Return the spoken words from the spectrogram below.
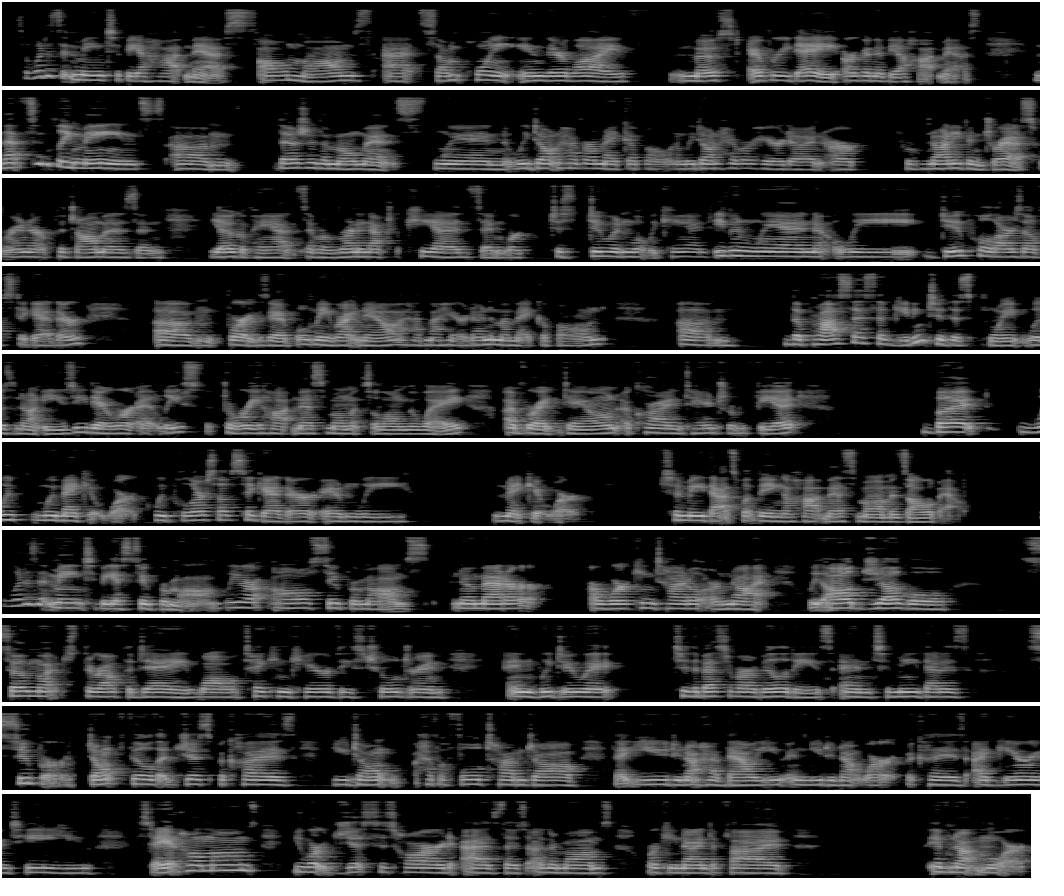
So, what does it mean to be a hot mess? All moms at some point in their life, most every day, are going to be a hot mess. And that simply means um, those are the moments when we don't have our makeup on and we don't have our hair done or not even dressed. We're in our pajamas and yoga pants and we're running after kids and we're just doing what we can. Even when we do pull ourselves together, um, for example, me right now, I have my hair done and my makeup on. Um, the process of getting to this point was not easy. There were at least three hot mess moments along the way a breakdown, a crying tantrum fit, but we, we make it work. We pull ourselves together and we make it work. To me, that's what being a hot mess mom is all about. So, what does it mean to be a super mom? We are all super moms, no matter our working title or not. We all juggle so much throughout the day while taking care of these children, and we do it to the best of our abilities. And to me, that is super. Don't feel that just because you don't have a full time job that you do not have value and you do not work because I guarantee you, stay at home moms, you work just as hard as those other moms working nine to five, if not more.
